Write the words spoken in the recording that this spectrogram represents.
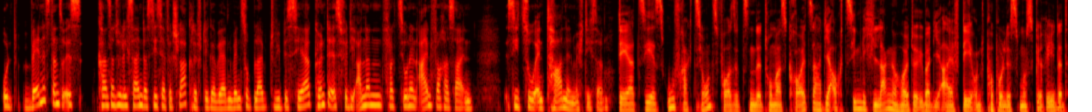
Und wenn es dann so ist, kann es natürlich sein, dass die sehr viel schlagkräftiger werden. Wenn es so bleibt wie bisher, könnte es für die anderen Fraktionen einfacher sein, sie zu enttarnen, möchte ich sagen. Der CSU-Fraktionsvorsitzende Thomas Kreuzer hat ja auch ziemlich lange heute über die AfD und Populismus geredet.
